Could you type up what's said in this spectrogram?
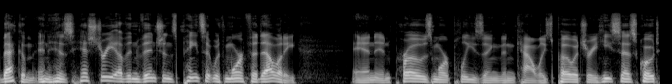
Beckmann, in his History of Inventions, paints it with more fidelity and in prose more pleasing than Cowley's poetry. He says, quote,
